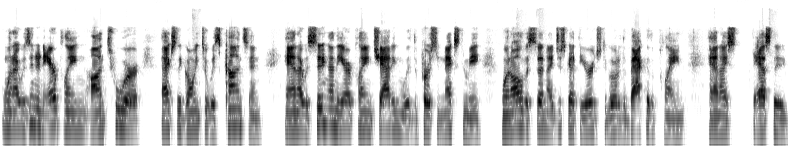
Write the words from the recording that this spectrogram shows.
when I was in an airplane on tour, actually going to Wisconsin. And I was sitting on the airplane chatting with the person next to me when all of a sudden I just got the urge to go to the back of the plane. And I asked the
